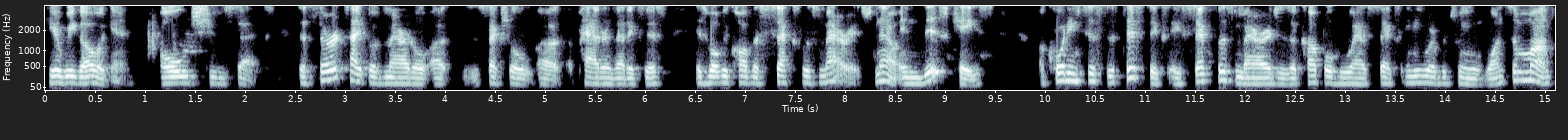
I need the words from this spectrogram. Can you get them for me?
here we go again old shoe sex. The third type of marital uh, sexual uh, pattern that exists is what we call the sexless marriage. Now, in this case, according to statistics, a sexless marriage is a couple who has sex anywhere between once a month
